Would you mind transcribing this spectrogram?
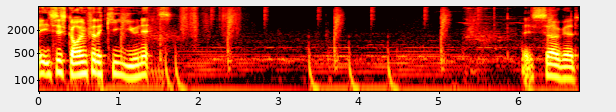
It's just going for the key units. It's so good.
